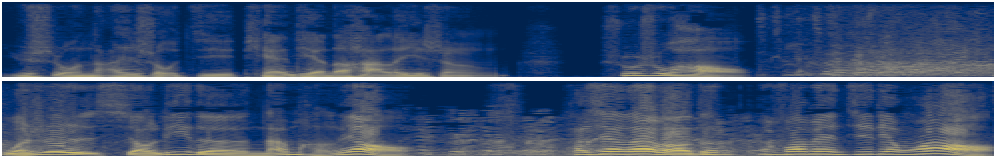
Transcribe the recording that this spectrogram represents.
于是我拿起手机，甜甜的喊了一声：“叔叔好，我是小丽的男朋友。”他现在吧，他不方便接电话。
